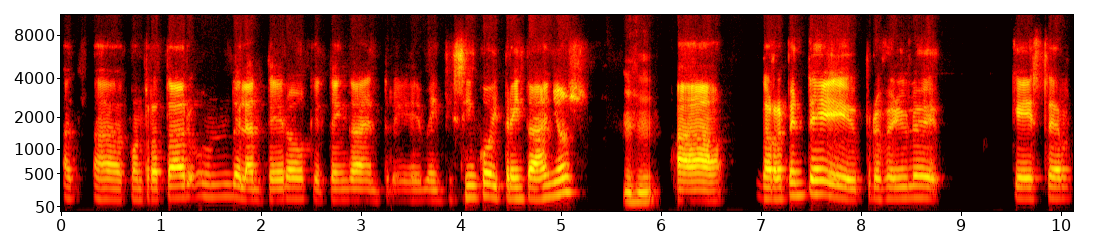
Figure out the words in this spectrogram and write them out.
a, a contratar un delantero que tenga entre 25 y 30 años. Uh -huh. uh, de repente, preferible que esté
